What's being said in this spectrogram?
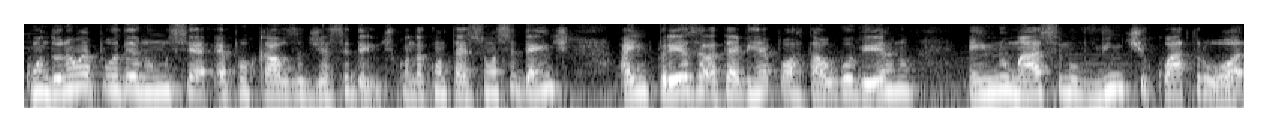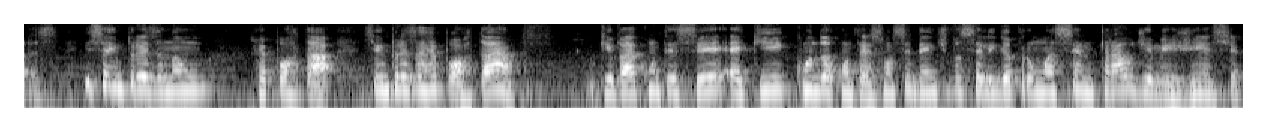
Quando não é por denúncia, é por causa de acidente. Quando acontece um acidente, a empresa ela deve reportar ao governo em no máximo 24 horas. E se a empresa não reportar? Se a empresa reportar, o que vai acontecer é que quando acontece um acidente, você liga para uma central de emergência,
